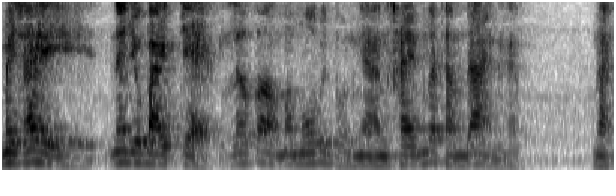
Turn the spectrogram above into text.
ไม่ใช่นโยบายแจกแล้วก็มาโม้เป็นผลงานใครมันก็ทำได้นะครับ นะ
